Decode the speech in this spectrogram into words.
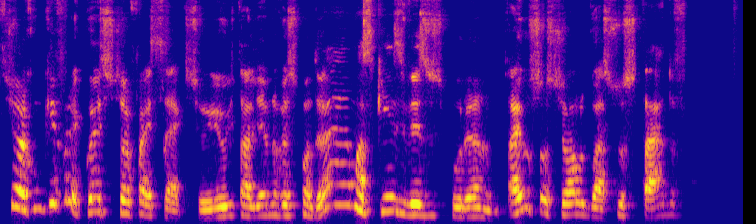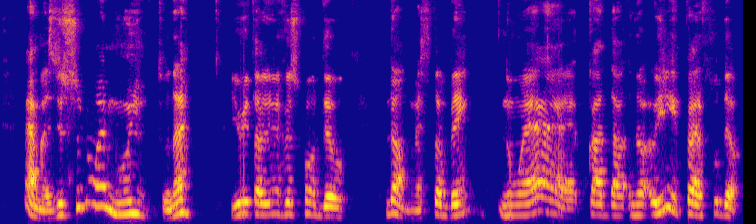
Senhor, com que frequência o senhor faz sexo? E o italiano respondeu: Ah, umas 15 vezes por ano. Aí o sociólogo, assustado, é, mas isso não é muito, né? E o italiano respondeu: Não, mas também não é cada. Não, ih, pera, fudeu.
